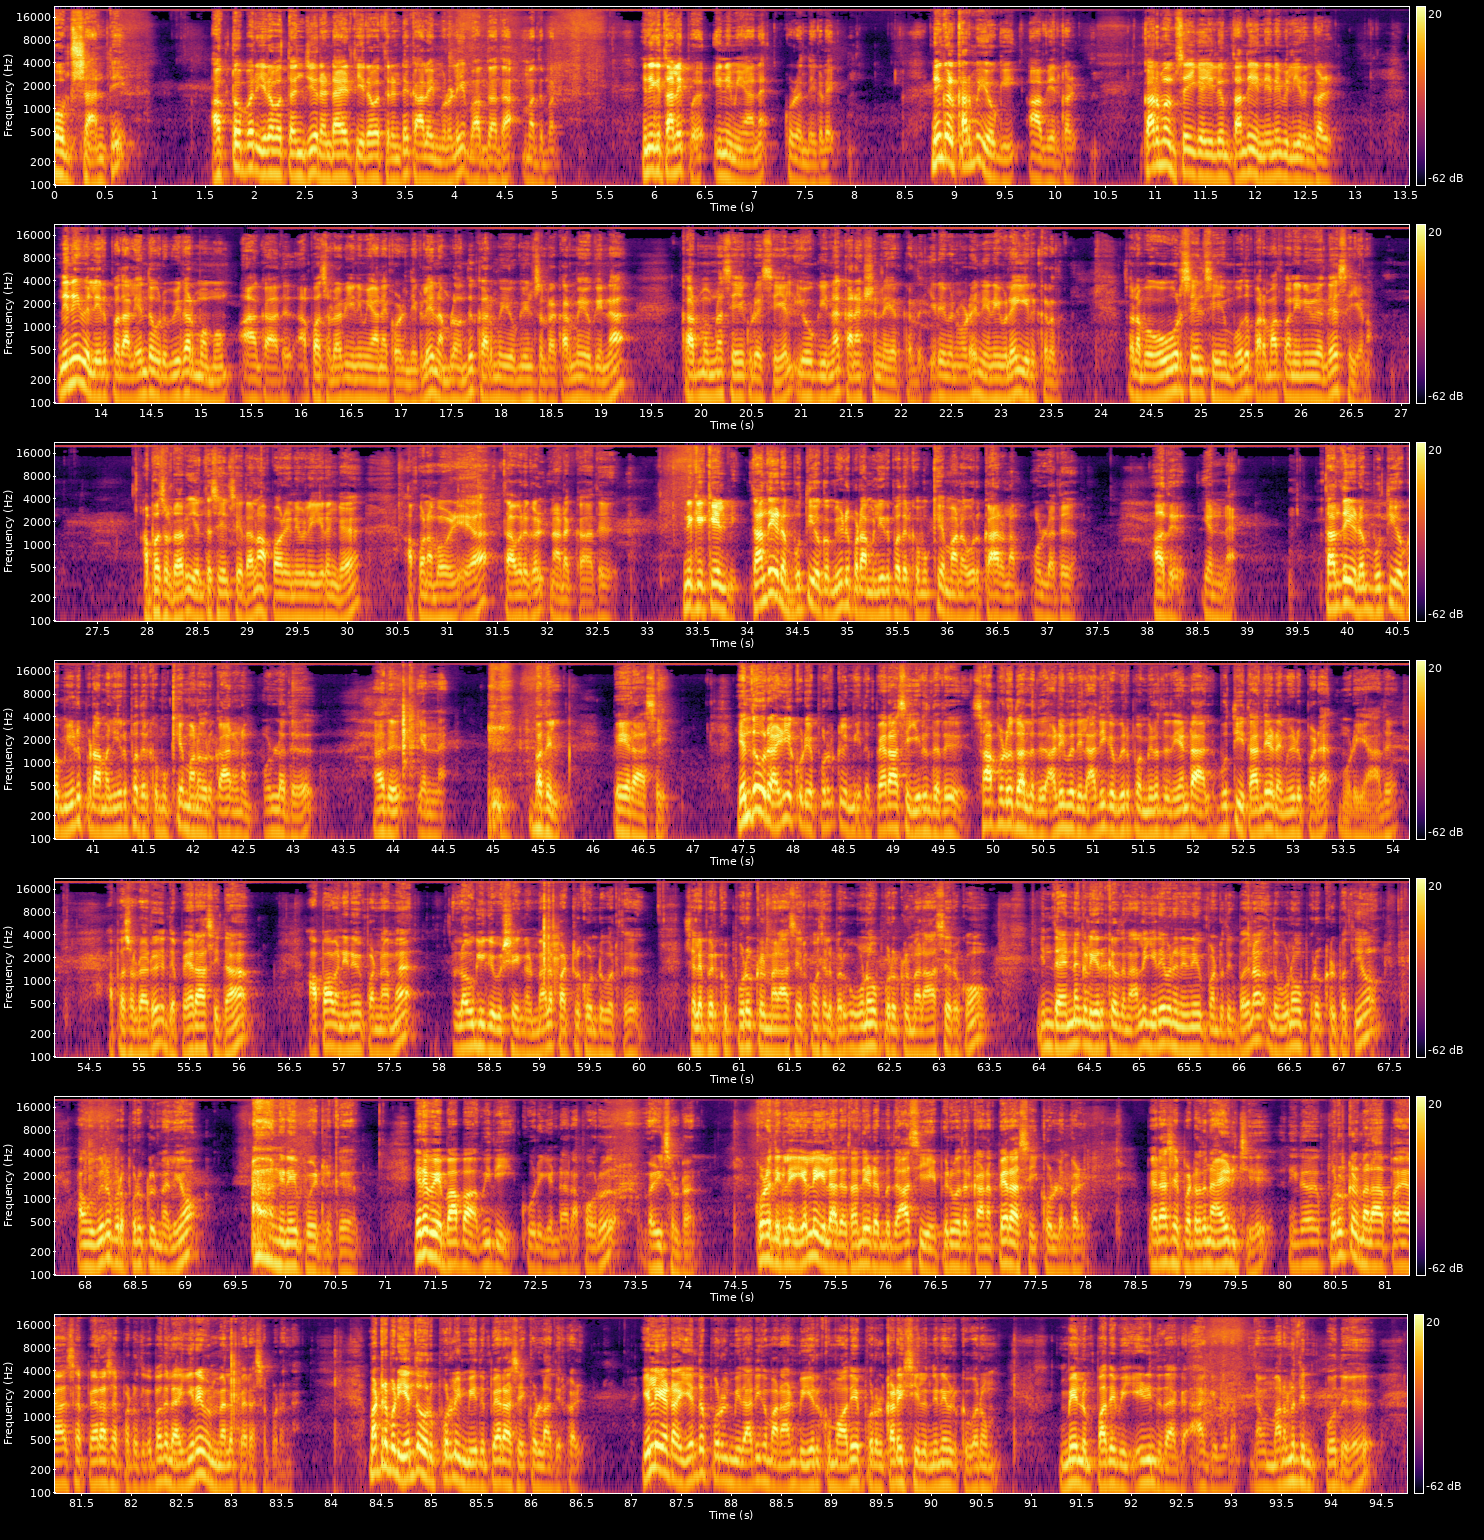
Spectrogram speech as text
ஓம் சாந்தி. October இருபத்தஞ்சு ரெண்டாயிரத்தி இருபத்தி ரெண்டு காலை முரளி பாப்தாதா மதுபன். இன்றைக்கி தலைப்பு இனிமையான குழந்தைகளே. நீங்கள் கர்மயோகி ஆவீர்கள். கர்மம் செய்கையிலும் தந்தையின் நினைவில் இருங்கள். நினைவில் இருப்பதால் எந்த ஒரு விகர்மமும் ஆகாது. அப்பா சொல்கிறார் இனிமையான குழந்தைகளே நம்மளை வந்து கர்மயோகின்னு சொல்கிற கர்மயோகின்னா கர்மம்னா செய்யக்கூடிய செயல் யோகினா கனெக்ஷனில் இருக்கிறது இறைவனோட நினைவிலே இருக்கிறது. ஸோ நம்ம ஒவ்வொரு செயல் செய்யும்போது பரமாத்மா நினைவிலேருந்தே செய்யணும். அப்போ சொல்கிறாரு எந்த செயல் செய்தாலும் அப்பா நினைவில் இருங்க. அப்போ நம்ம வழியாக தவறுகள் நடக்காது. இன்றைக்கி கேள்வி தந்தையிடம் புத்தி யோகம் ஈடுபடாமல் இருப்பதற்கு முக்கியமான ஒரு காரணம் உள்ளது. அது என்ன? தந்தையிடம் புத்தி யோகம் ஈடுபடாமல் இருப்பதற்கு முக்கியமான ஒரு காரணம் உள்ளது. அது என்ன? பதில் பேராசை. எந்த ஒரு அழியக்கூடிய பொருட்கள் மீது பேராசை இருந்தது சாப்பிடுவது அல்லது அழிவதில் அதிக விருப்பம் இருந்தது என்றால் புத்தி தந்தையிடம் ஈடுபட முடியாது. அப்போ சொல்கிறாரு இந்த பேராசை தான் அப்பாவை நினைவு பண்ணாமல் லௌகிக விஷயங்கள் மேலே பற்று கொண்டு வருது. சில பேருக்கு பொருட்கள் மேலே ஆசை இருக்கும் சில பேருக்கு உணவுப் பொருட்கள் மேலே ஆசை இருக்கும். இந்த எண்ணங்கள் இருக்கிறதுனால இறைவனை நினைவு பண்ணுறதுக்கு பதிலாக அந்த உணவுப் பொருட்கள் பற்றியும் அவங்க விரும்புகிற பொருட்கள் மேலேயும் நினைவு போயிட்டுருக்கு. எனவே பாபா விதி கூறுகின்றார். அப்போ ஒரு வழி சொல்கிறார் குழந்தைகளை எல்லை இல்லாத தந்தையிடமிருந்து ஆசையை பெறுவதற்கான பேராசை கொள்ளுங்கள். பேராசைப்படுறதுன்னு ஆயிடுச்சு. நீங்கள் பொருட்கள் மேலே பேராசை பேராசைப்படுறதுக்கு பதிலாக இறைவன் மேலே பேராசைப்படுங்க. மற்றபடி எந்த ஒரு பொருளின் மீது பேராசை கொள்ளாதீர்கள். இல்லை என்றால் எந்த பொருள் மீது அதிகமான அன்பு இருக்குமோ அதே பொருள் கடைசியில் நினைவிற்கு வரும். மேலும் பதவி இழிந்ததாக ஆகிவிடும். நம்ம மரணத்தின் போது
